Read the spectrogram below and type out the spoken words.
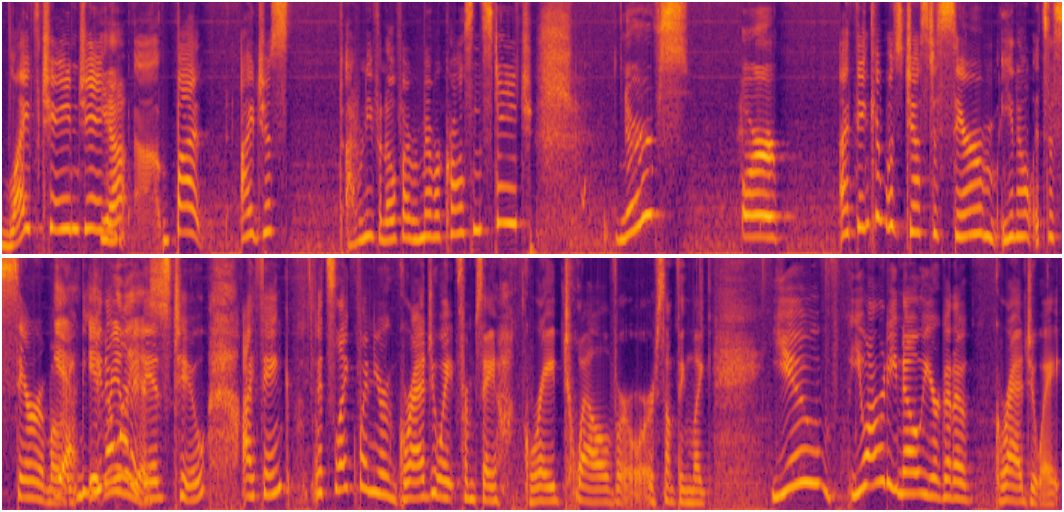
life changing. Yeah. Uh, but I just, I don't even know if I remember crossing the stage. Nerves? Or I think it was just a ceremony. You know, it's a ceremony. Yeah, you know really what it is. is too. I think it's like when you graduate from say grade twelve or, or something like. You you already know you're going to graduate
